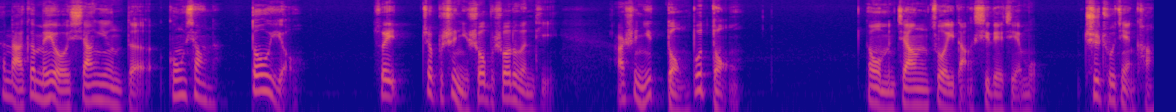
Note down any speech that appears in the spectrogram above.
它哪个没有相应的功效呢？都有，所以这不是你说不说的问题，而是你懂不懂。那我们将做一档系列节目《吃出健康》，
